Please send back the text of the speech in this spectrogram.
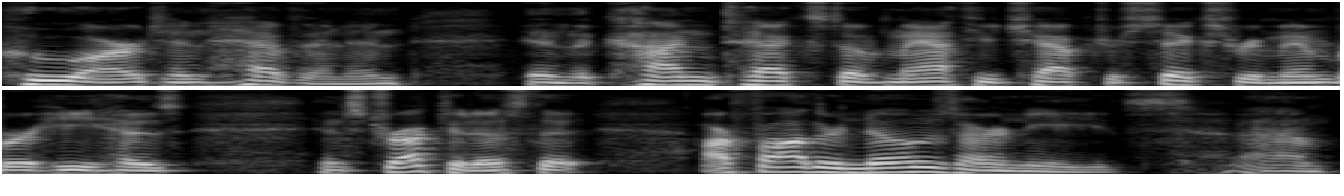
who art in heaven. And in the context of Matthew chapter 6, remember, he has instructed us that our Father knows our needs. Um,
